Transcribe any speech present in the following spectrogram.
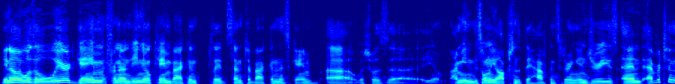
you know, it was a weird game. Fernandinho came back and played center back in this game, uh, which was, uh, you know, I mean, it's only option that they have considering injuries. And Everton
